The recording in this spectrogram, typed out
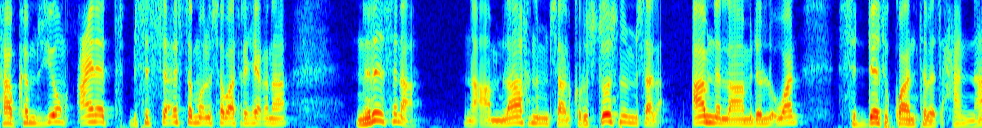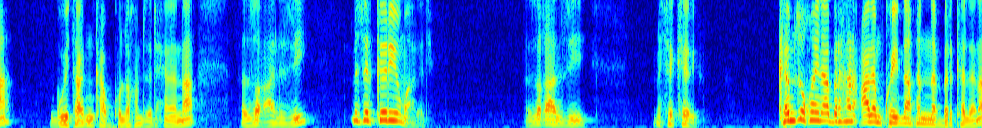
ካብ ከምዚኦም ዓይነት ብስስዐ ዝተመልኡ ሰባት ርሒቕና ንርእስና ንኣምላኽ ንምምሳል ክርስቶስ ንምምሳል ኣብ ነለማምደሉ እዋን ስደት እኳ እንተ በጽሓና ጐይታ ግን ካብ ኵሉ ከም ዘድሕነና እዚ ቓል እዚ ምስክር እዩ ማለት እዩ እዚ ቓል እዚ ምስክር እዩ ከምዚ ኮይና ብርሃን ዓለም ኮይና ክንነብር ከለና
